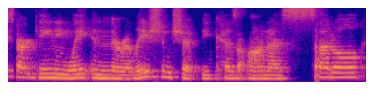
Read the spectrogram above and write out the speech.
start gaining weight in their relationship because on a subtle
